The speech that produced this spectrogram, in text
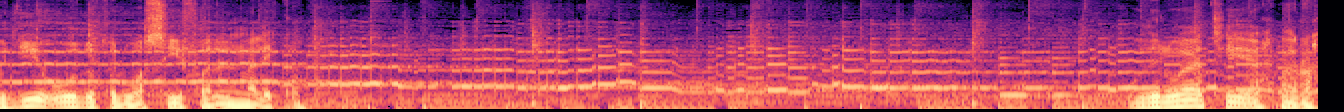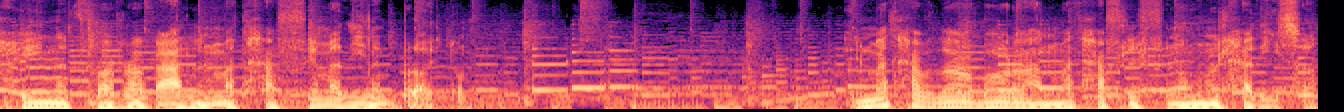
ودي أوضة الوصيفة للملكة. ودلوقتي إحنا رايحين نتفرج على المتحف في مدينة برايتون. المتحف ده عبارة عن متحف للفنون الحديثة.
